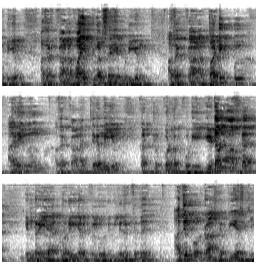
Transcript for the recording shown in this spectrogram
முடியும். அதற்கான வாய்ப்புகள் செய்ய முடியும். அதற்கான படிப்பு அறிவும் அதற்கான திறமையும் கற்றுக்கொள்ளக்கூடிய இடமாக இன்றைய பொறியியல் கல்லூரிகள் இருக்குது. அதில் ஒன்றாக பிஎஸ்டி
